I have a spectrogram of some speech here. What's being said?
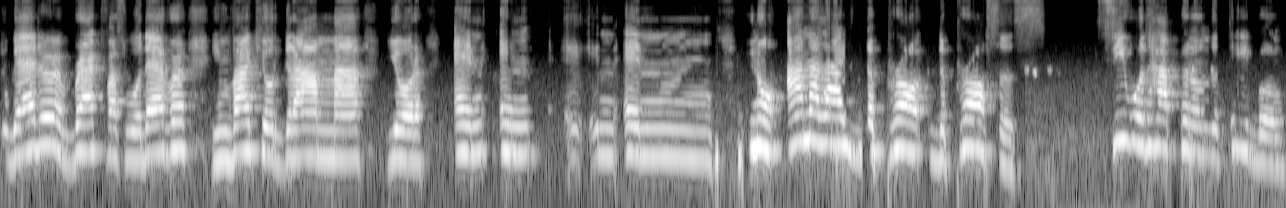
together a breakfast whatever invite your grandma your and and and, and you know analyze the pro the process see what happened on the table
